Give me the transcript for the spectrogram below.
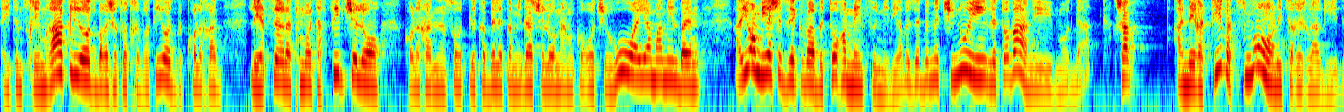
הייתם צריכים רק להיות ברשתות חברתיות, כל אחד לייצר לעצמו את הפיד שלו, כל אחד לנסות לקבל את המידע שלו מהמקורות שהוא היה מאמין בהם. היום יש את זה כבר בתוך המיינסטרים מדיה, וזה באמת שינוי לטובה, אני מאוד בעד. עכשיו, הנרטיב עצמו, אני צריך להגיד,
